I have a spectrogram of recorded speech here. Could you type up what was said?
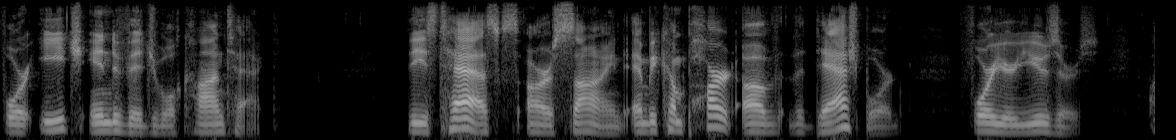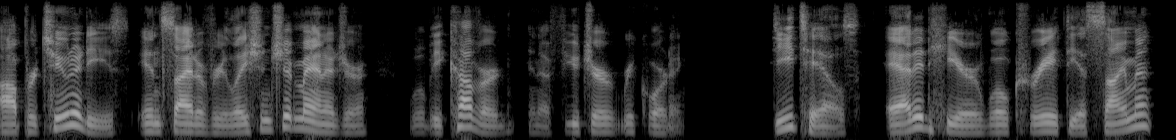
for each individual contact. These tasks are assigned and become part of the dashboard for your users. Opportunities inside of Relationship Manager will be covered in a future recording. Details added here will create the assignment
